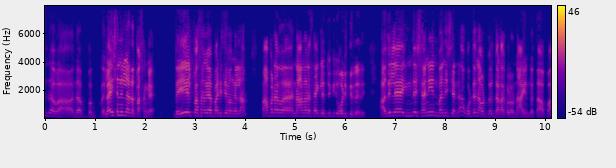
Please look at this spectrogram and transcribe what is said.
இந்த லைசன் இல்லாத பசங்க இந்த ஏழு பசங்க படிச்சவங்க எல்லாம் பாப்பட நானான சைக்கிளை தூக்கிட்டு ஓடி திடுறது அதுல இந்த சனியன் மந்திச்சேன்னா உடனே அவர்கிட்ட தடக்கலன்னு ஆயிரம் ரூபாய் தாப்பா.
